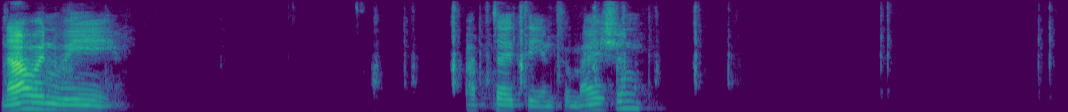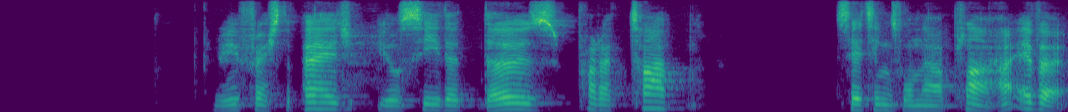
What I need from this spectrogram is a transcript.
Now when we update the information, refresh the page, you'll see that those product type settings will now apply. However,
